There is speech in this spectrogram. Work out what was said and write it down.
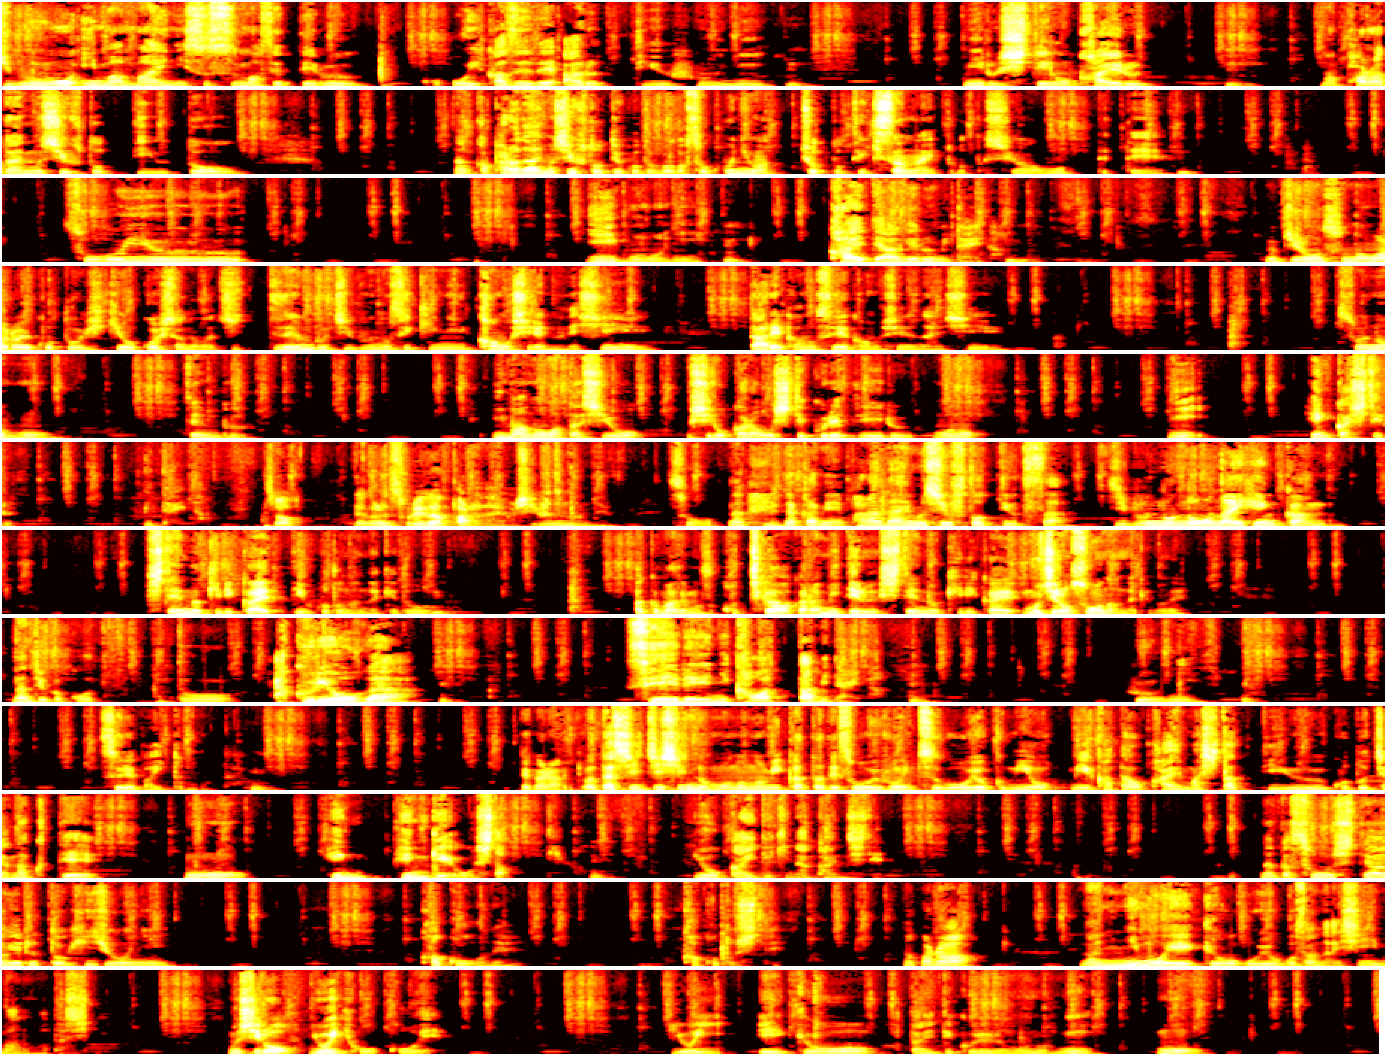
自分を今前に進ませてるこう追い風であるっていう風にうん見る視点を変える。うん。まあ、パラダイムシフトっていうと、なんかパラダイムシフトっていう言葉がそこにはちょっと適さないと私は思ってて、うんそういういいものにうん変えてあげるみたいな。うん。もちろんその悪いことを引き起こしたのはじ全部自分の責任かもしれないし、誰かのせいかもしれないし、そういうのも全部今の私を後ろから押してくれているものに変化してるみたいそう。だからそれがパラダイムシフトなんだよ。そう。なねなんかね、パラダイムシフトって言うとさ、自分の脳内変換、視点の切り替えっていうことなんだけど、うんあくまでもこっち側から見てる視点の切り替え、もちろんそうなんだけどね。なんていうかこう、えっと、悪霊がうん、精霊に変わったみたいなうん、風にうん、すればいいと思うんだよ。うんだから、私自身のものの見方でそういう風に都合よく見よ見え方を変えましたっていうことじゃなくて、もう変、変芸をしたっていううん。妖怪的な感じで。なんかそうしてあげると非常に過去をね、過去として。だから、何にも影響を及ぼさないし、今の私に。むしろ良い方向へ。良い影響を与えてくれるものに、もう、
